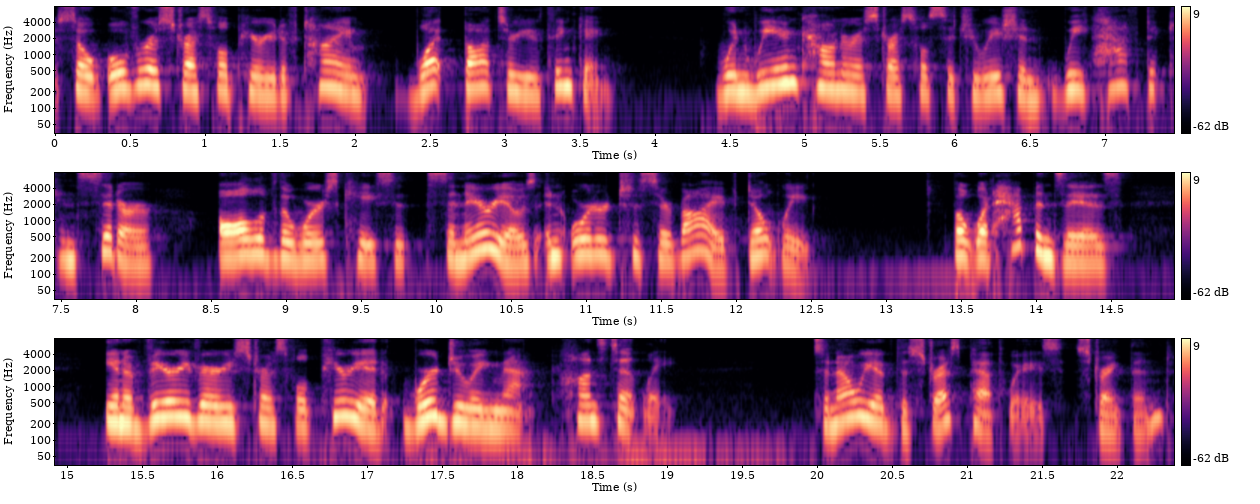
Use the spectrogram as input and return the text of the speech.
So, over a stressful period of time, what thoughts are you thinking? When we encounter a stressful situation, we have to consider all of the worst case scenarios in order to survive, don't we? But what happens is in a very, very stressful period, we're doing that constantly. So now we have the stress pathways strengthened,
